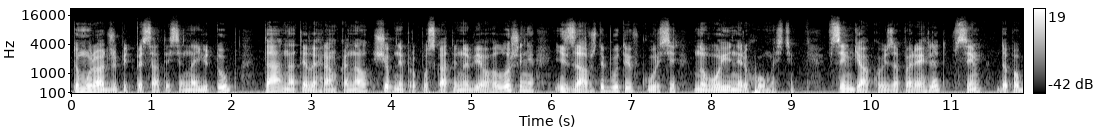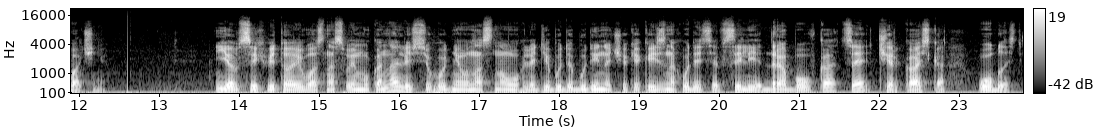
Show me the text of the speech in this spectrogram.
Тому раджу підписатися на YouTube та на телеграм-канал, щоб не пропускати нові оголошення і завжди бути в курсі нової нерухомості. Всім дякую за перегляд, всім до побачення. Я всіх вітаю вас на своєму каналі. Сьогодні у нас на огляді буде будиночок, який знаходиться в селі Драбовка, це Черкаська область.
